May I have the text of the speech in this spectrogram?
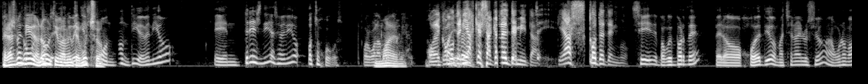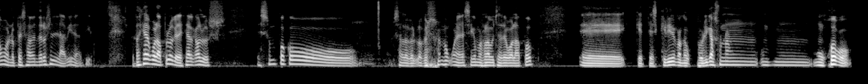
Pero has vendido, ¿no? lo Últimamente lo que mucho. Un montón, tío. He vendido. En tres días he vendido ocho juegos. Por Wallapop. Madre mía. Joder, cómo Fire. tenías que sacar el temita. Qué asco te tengo. Sí, de poco importe, pero joder, tío, me ha hecho una ilusión. Algunos, vamos, no pensaba venderlos en la vida, tío. Lo que pasa es que el Wallapop, lo que decía el Galus, es un poco. O sea, lo que, lo que no- bueno, ya sí que hemos hablado mucho de Wallapop, eh, que te escriben, cuando publicas un, un, un juego,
